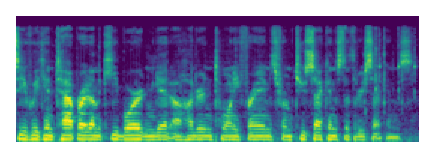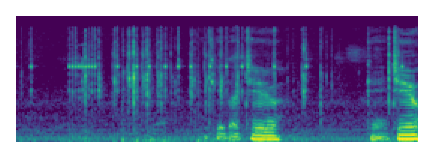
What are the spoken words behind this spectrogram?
See if we can tap right on the keyboard and get 120 frames from 2 seconds to 3 seconds. Let's get back to, okay, 2.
